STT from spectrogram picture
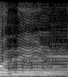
con él.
